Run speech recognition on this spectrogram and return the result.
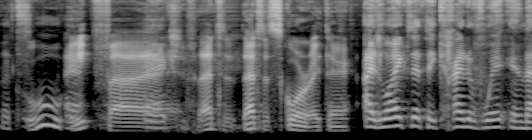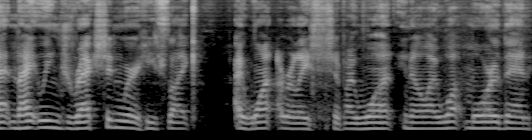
That's Ooh, I- eight five. actually- that's a that's a score right there. I like that they kind of went in that Nightwing direction where he's like, I want a relationship. I want, you know, I want more than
